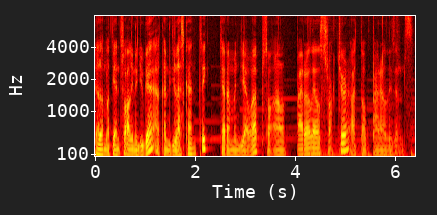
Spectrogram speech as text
Dalam latihan soal ini juga akan dijelaskan trik cara menjawab soal parallel structure atau parallelisms.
